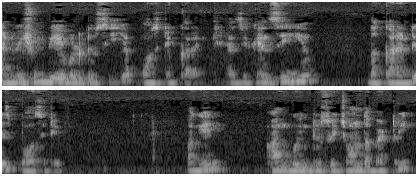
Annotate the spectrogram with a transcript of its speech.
and we should be able to see a positive current. As you can see here the current is positive. Again I'm going to switch on the battery.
